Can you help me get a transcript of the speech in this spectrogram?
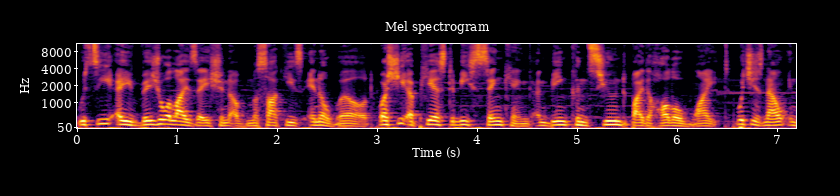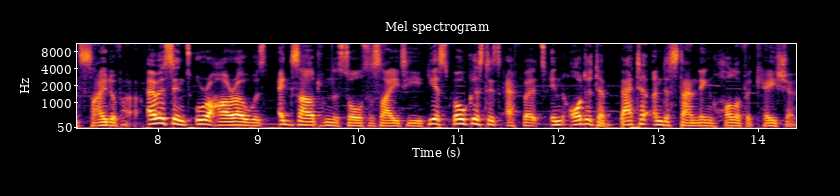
we see a visualization of Masaki's inner world, where she appears to be sinking and being consumed by the hollow white, which is now inside of her. Ever since Urahara was exiled from the Soul Society, he has focused his efforts in order to better understanding hollowification,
